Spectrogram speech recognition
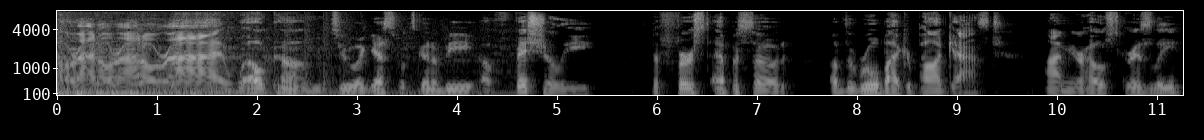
All right, all right, all right. Welcome to, I guess, what's going to be officially the first episode of the Rural Biker Podcast. I'm your host, Grizzly,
